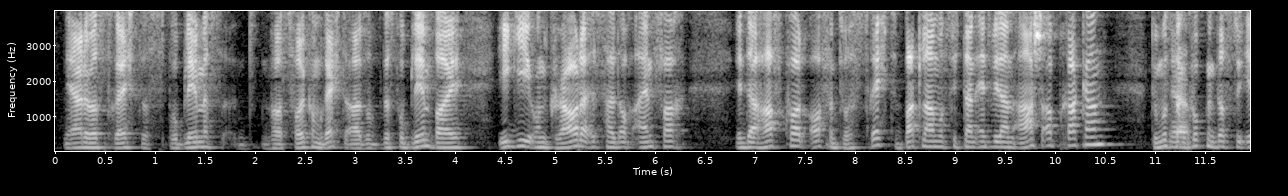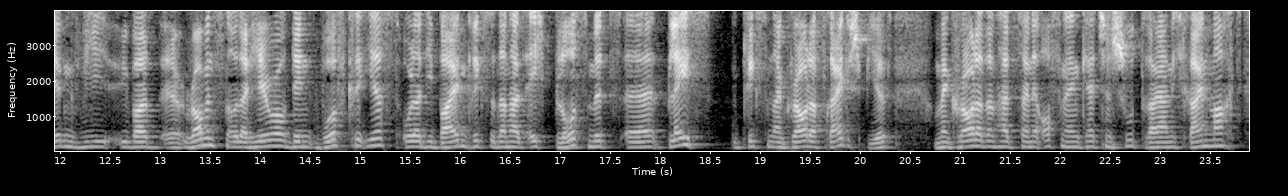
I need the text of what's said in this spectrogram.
Ja, du hast recht. Das Problem ist, du hast vollkommen recht. Also das Problem bei Iggy und Crowder ist halt auch einfach in der Halfcourt Offense. Du hast recht. Butler muss sich dann entweder einen Arsch abrackern Du musst ja. dann gucken, dass du irgendwie über äh, Robinson oder Hero den Wurf kreierst oder die beiden kriegst du dann halt echt bloß mit äh, Blaze, kriegst du dann Crowder freigespielt. Und wenn Crowder dann halt seine offenen Catch-and-Shoot-Dreier nicht reinmacht,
